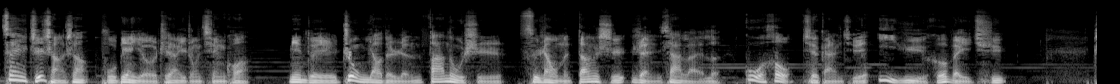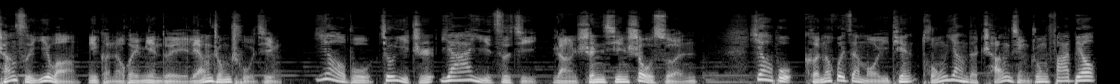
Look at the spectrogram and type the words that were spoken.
在职场上，普遍有这样一种情况：面对重要的人发怒时，虽然我们当时忍下来了，过后却感觉抑郁和委屈。长此以往，你可能会面对两种处境：要不就一直压抑自己，让身心受损；要不可能会在某一天同样的场景中发飙。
